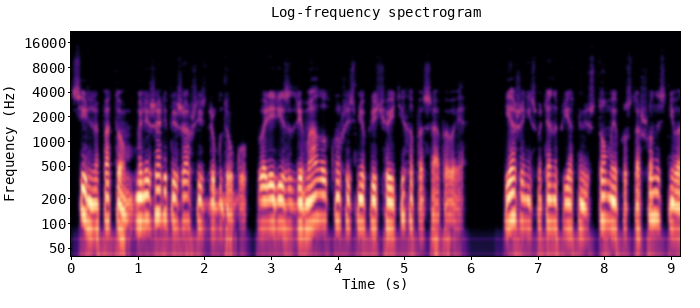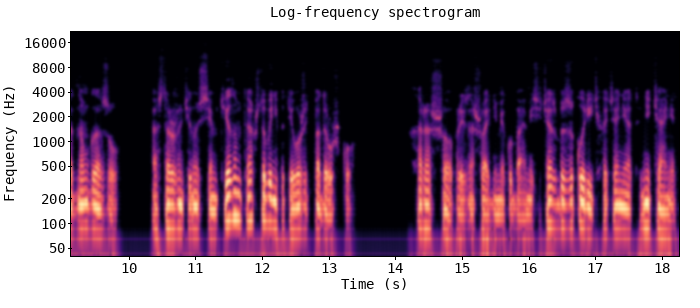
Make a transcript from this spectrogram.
сильно потом, мы лежали, прижавшись друг к другу. Валерия задремала, уткнувшись мне в плечо и тихо посапывая. Я же, несмотря на приятную истому и опустошенность, ни в одном глазу. Осторожно тянусь всем телом так, чтобы не потревожить подружку. «Хорошо», — произношу одними губами. «Сейчас бы закурить, хотя нет, не тянет».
